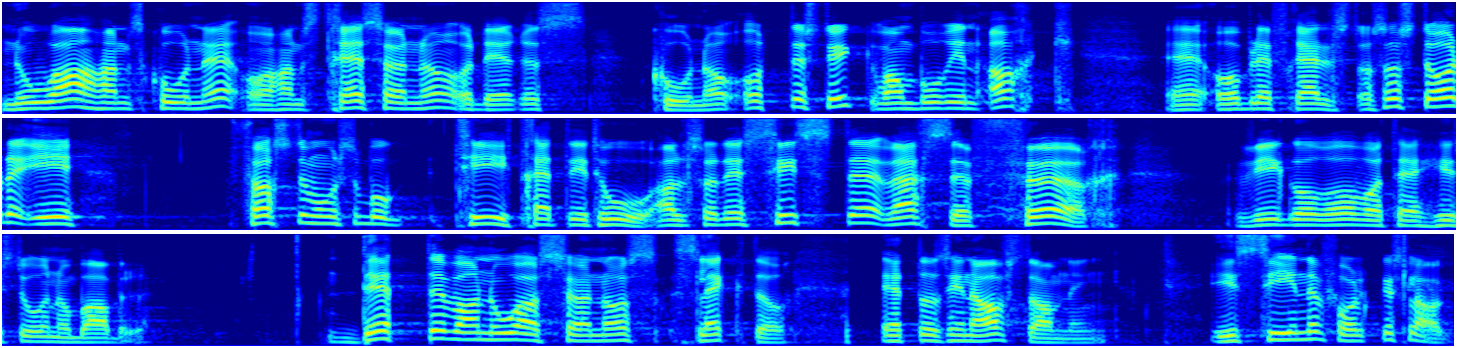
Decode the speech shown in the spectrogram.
Noah, hans kone og hans tre sønner og deres koner. Åtte stykk var om bord i en ark eh, og ble frelst. Og Så står det i 1. Mosebok 10.32, altså det siste verset før vi går over til historien om Babel. Dette var Noahs sønners slekter etter sin avstamning, i sine folkeslag.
